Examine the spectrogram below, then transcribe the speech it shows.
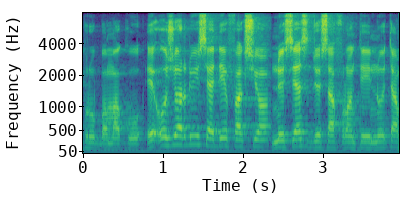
pro-Bamako et aujourd'hui ces deux factions ne cessent de s'affronter notamment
